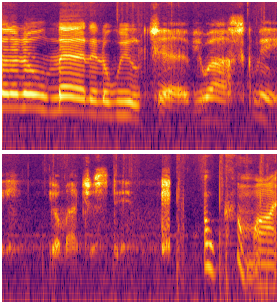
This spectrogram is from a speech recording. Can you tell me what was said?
than an old man in a wheelchair, if you ask me, Your Majesty. Oh, come on.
